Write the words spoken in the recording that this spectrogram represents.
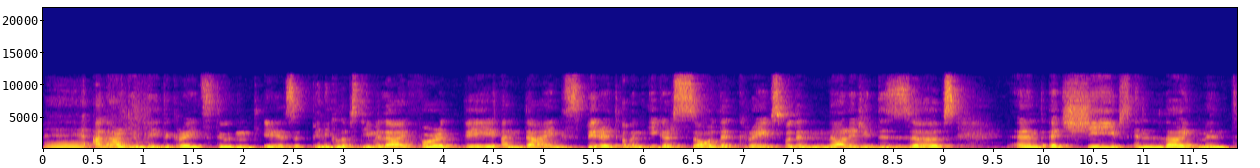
Uh, unarguably, the great student is a pinnacle of stimuli for the undying spirit of an eager soul that craves for the knowledge it deserves and achieves enlightenment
